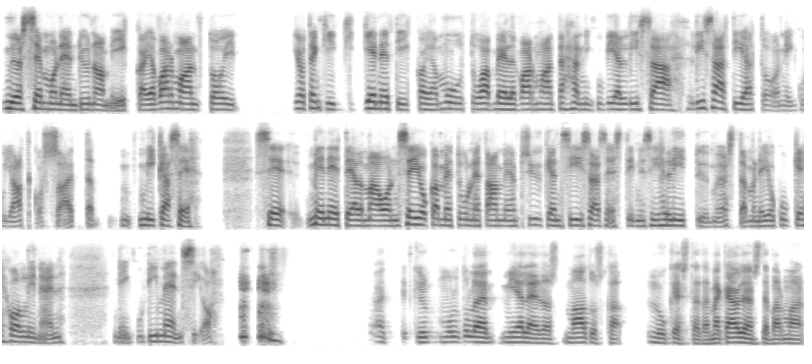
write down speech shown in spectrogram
myös semmoinen dynamiikka. Ja varmaan toi jotenkin genetiikka ja muu tuo meille varmaan tähän niin kuin vielä lisää, lisää tietoa niin kuin jatkossa, että mikä se se menetelmä on se, joka me tunnetaan meidän psyyken sisäisesti, niin siihen liittyy myös tämmöinen joku kehollinen niin kuin dimensio. Et, et kyllä mulla tulee mieleen tuosta maatuska nukesta, että mä käytän sitä varmaan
